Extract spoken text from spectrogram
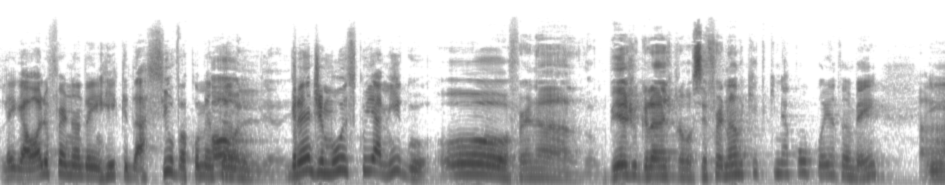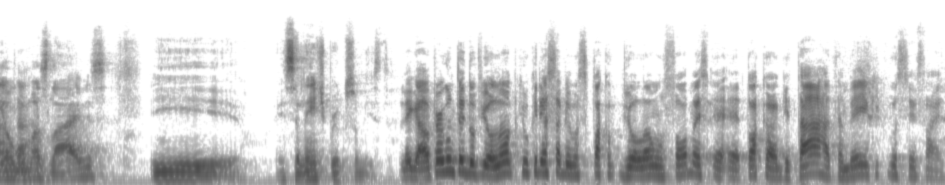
Legal. Olha o Fernando Henrique da Silva comentando. Olha. Grande músico e amigo. Ô, Fernando, beijo grande pra você. Fernando que, que me acompanha também Ah, em tá. algumas lives e excelente percussionista. Legal. Eu perguntei do violão porque eu queria saber, você toca violão só, mas é, é, toca guitarra também? O que, que você faz?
